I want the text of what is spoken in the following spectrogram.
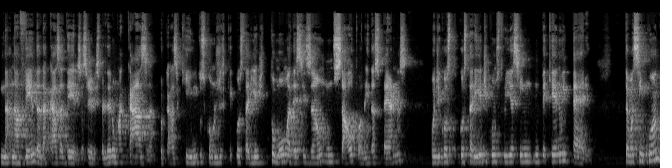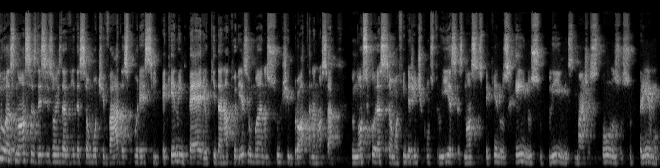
na, na, venda da casa deles, ou seja, eles perderam uma casa por causa que um dos cônjuges que gostaria de tomou uma decisão, um salto além das pernas, onde gostaria de construir assim um pequeno império. Então, assim, quando as nossas decisões da vida são motivadas por esse pequeno império que da natureza humana surge e brota na nossa, no nosso coração, a fim de a gente construir esses nossos pequenos reinos sublimes, majestoso, supremo,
